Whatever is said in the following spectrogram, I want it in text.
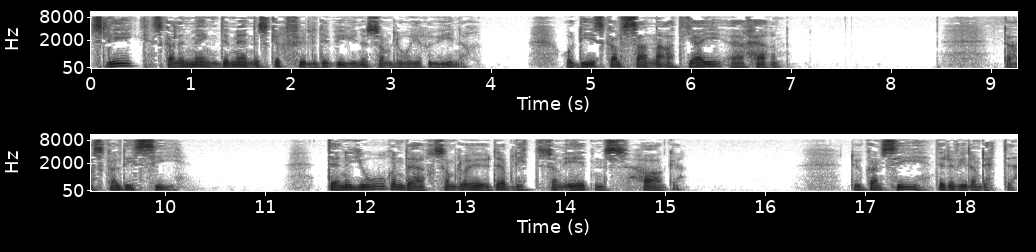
Slik skal en mengde mennesker fylle de byene som lå i ruiner, og de skal sanne at jeg er Herren. Da skal de si, denne jorden der som lå øde er blitt som Edens hage. Du kan si det du vil om dette,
